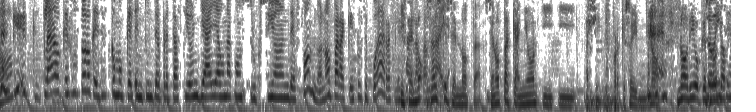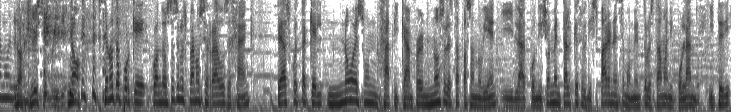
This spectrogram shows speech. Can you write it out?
¿no? Que- que- claro, que es justo lo que dices, como que en tu interpretación ya haya una construcción de fondo, ¿no? Para que eso se pueda reflejar Y se en la no, ¿sabes pantalla. se nota? Se nota cañón y, y ay, sí, porque soy no, no digo que se Lo nota hice muy bien. lo hice muy bien. No, se nota porque cuando estás en los planos cerrados de Hank, te das cuenta que él no es un happy camper, no se le está pasando bien y la condición mental que se le dispara en ese momento lo está manipulando. Y te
